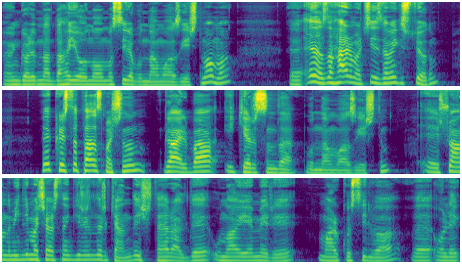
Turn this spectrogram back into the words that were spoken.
öngördüğümden daha yoğun olmasıyla bundan vazgeçtim ama e, en azından her maçı izlemek istiyordum. Ve Crystal Palace maçının galiba ilk yarısında bundan vazgeçtim. E, şu anda milli maç arasına girilirken de işte herhalde Unai Emery, Marco Silva ve Ole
